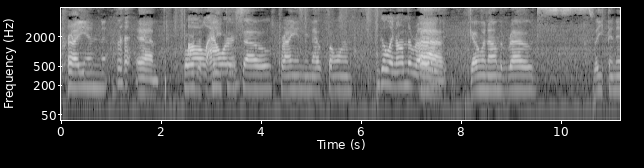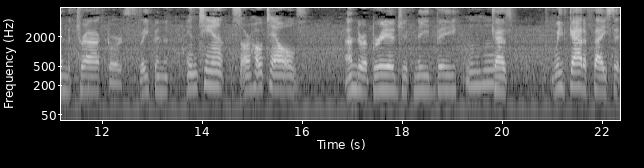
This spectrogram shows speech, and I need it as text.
praying um, for All the hours. souls, praying, you know, for them. Going on the road. Uh, going on the road, sleeping in the truck, or sleeping in tents or hotels. under a bridge if need be. Because we've got to face it.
